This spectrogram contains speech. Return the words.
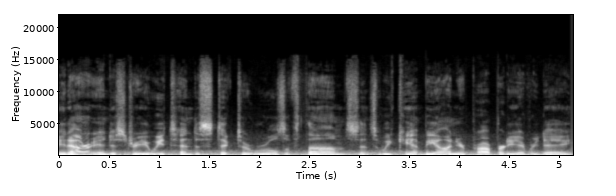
In our industry, we tend to stick to rules of thumb since we can't be on your property every day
